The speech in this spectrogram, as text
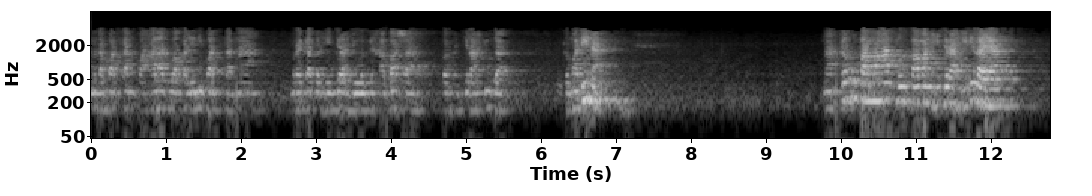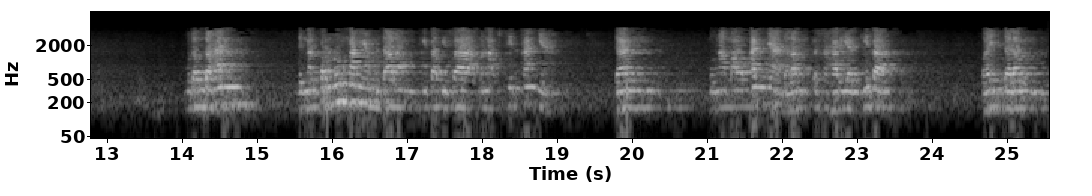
mendapatkan pahala dua kali lipat karena mereka berhijrah juga ke Habasha, berhijrah juga ke Madinah. Nah, keutamaan-keutamaan hijrah inilah yang mudah-mudahan dengan perenungan yang mendalam kita bisa menafsirkannya dan mengamalkannya dalam keseharian kita baik dalam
